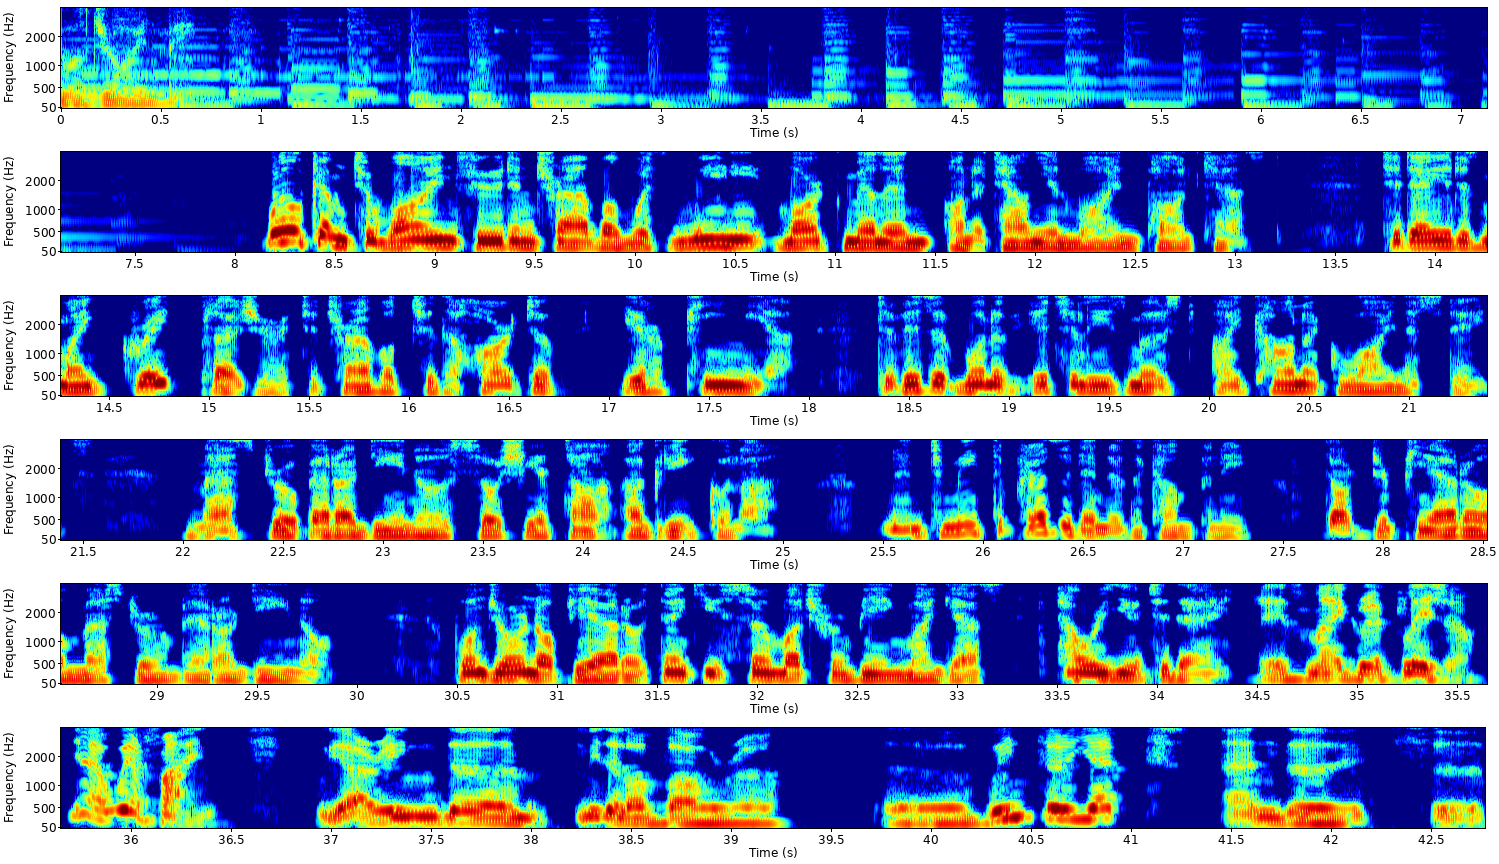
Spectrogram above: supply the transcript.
will join me. Welcome to Wine, Food and Travel with me, Marc Millon, on Italian Wine Podcast. Today it is my great pleasure to travel to the heart of Irpinia to visit one of Italy's most iconic wine estates, Mastroberardino Società Agricola, and to meet the president of the company, Dr. Piero Mastroberardino. Buongiorno, Piero. Thank you so much for being my guest. How are you today? It's my great pleasure. Yeah, we're fine. We are in the middle of our uh, uh, winter yet, and uh, it's uh,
